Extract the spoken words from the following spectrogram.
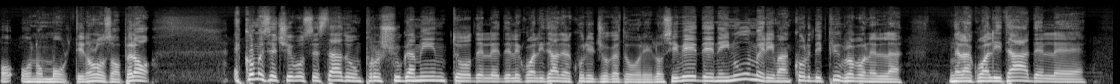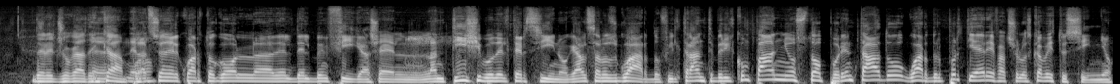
o, o non molti, non lo so, però è come se ci fosse stato un prosciugamento delle, delle, qualità di alcuni giocatori. Lo si vede nei numeri, ma ancora di più proprio nel, nella qualità delle, delle giocate in eh, campo. Nell'azione no? del quarto gol del, del, Benfica c'è l'anticipo del terzino che alza lo sguardo, filtrante per il compagno, stop orientato, guardo il portiere, faccio lo scavetto e segno.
